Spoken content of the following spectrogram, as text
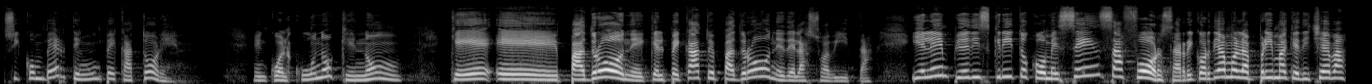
si converte in un peccatore, in qualcuno che, non, che è padrone, che il peccato è padrone della sua vita. E l'empio è descritto come senza forza. Ricordiamo la prima che diceva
